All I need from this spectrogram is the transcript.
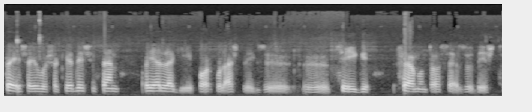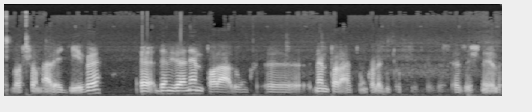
teljesen jogos a kérdés, hiszen a jellegi parkolást végző e, cég felmondta a szerződést lassan már egy éve, e, de mivel nem találunk, e, nem találtunk a legutóbbi közbeszerzésnél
